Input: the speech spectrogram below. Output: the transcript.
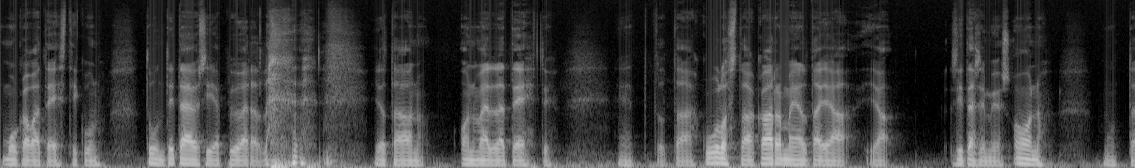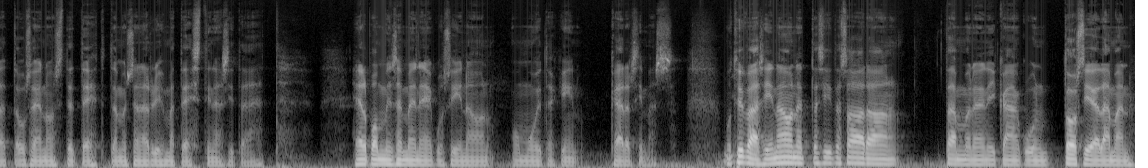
mukava testi kuin tunti täysiä pyörällä, jota on, on välillä tehty. Että tota, kuulostaa karmeelta ja, ja sitä se myös on, mutta että usein on sitten tehty tämmöisenä ryhmätestinä sitä, että helpommin se menee, kun siinä on, on muitakin kärsimässä. Mutta hyvä siinä on, että siitä saadaan tämmöinen ikään kuin tosielämän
